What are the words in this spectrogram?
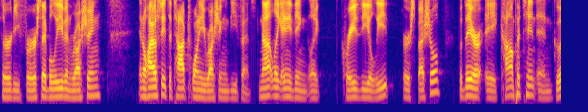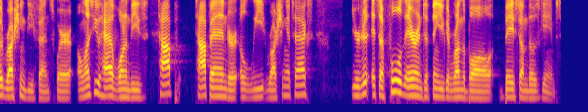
31st, I believe, in rushing And Ohio State's a top 20 rushing defense. Not like anything like crazy elite or special, but they are a competent and good rushing defense where unless you have one of these top top end or elite rushing attacks, you're just, it's a fool's errand to think you can run the ball based on those games.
